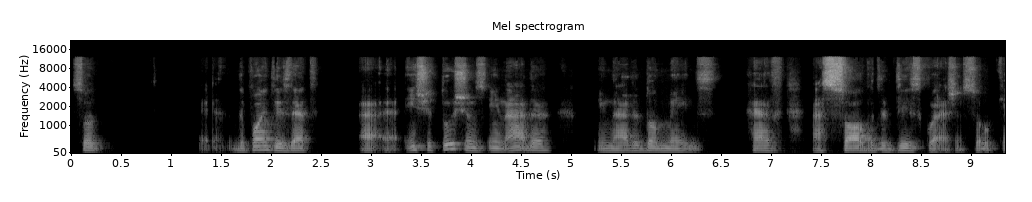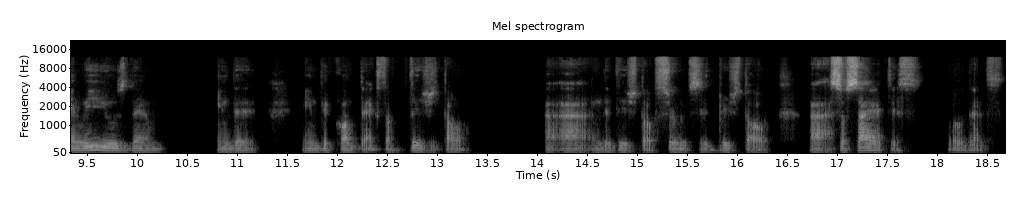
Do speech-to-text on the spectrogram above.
So uh, the point is that uh, institutions in other, in other domains have uh, solved this question. So can we use them in the, in the context of digital uh, in the digital services, digital uh, societies. So that's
